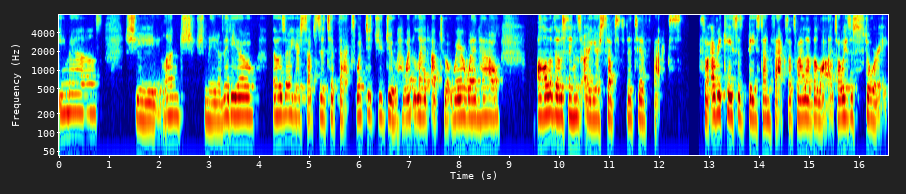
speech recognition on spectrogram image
emails. She ate lunch. She made a video. Those are your substantive facts. What did you do? What led up to it? Where, when, how? All of those things are your substantive facts. So every case is based on facts. That's why I love the law. It's always a story.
